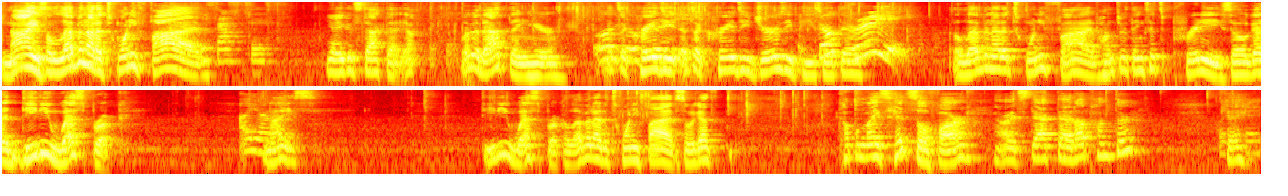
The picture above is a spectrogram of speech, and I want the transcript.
Nice, 11 out of 25. Stack this. Yeah, you can stack that. Yep. Look at that thing here. Oh, That's a crazy. That's a crazy jersey piece So right there. Pretty. 11 out of 25. Hunter thinks it's pretty. So we got a Dede Westbrook. Oh, Love Nice. Dede Westbrook, 11 out of 25. So we got a couple nice hits so far. All right, stack that up, Hunter. Okay.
